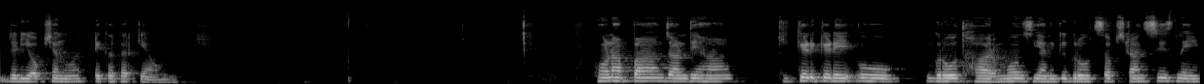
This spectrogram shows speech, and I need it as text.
ਜਿਹੜੀ ਆਪਸ਼ਨ ਨੂੰ ਟਿਕ ਕਰਕੇ ਆਉਂਗੇ ਹੁਣ ਆਪਾਂ ਜਾਣਦੇ ਹਾਂ ਕਿ ਕਿਹੜੇ ਕਿਹੜੇ ਉਹ ਗਰੋਥ ਹਾਰਮੋਨਸ ਯਾਨੀ ਕਿ ਗਰੋਥ ਸਬਸਟੈਂਸਿਸ ਨੇ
